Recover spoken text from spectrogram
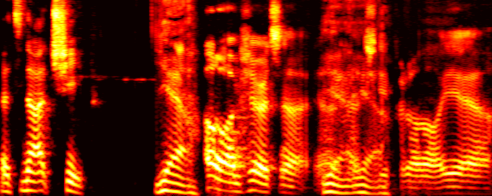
it's not cheap. Yeah. Oh, I'm sure it's not. not- Yeah, not yeah. cheap at all. Yeah.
